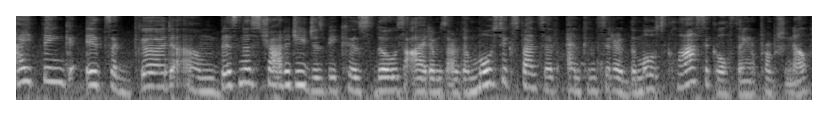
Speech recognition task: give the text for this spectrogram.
I think it's a good um, business strategy just because those items are the most expensive and considered the most classical thing from Chanel,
